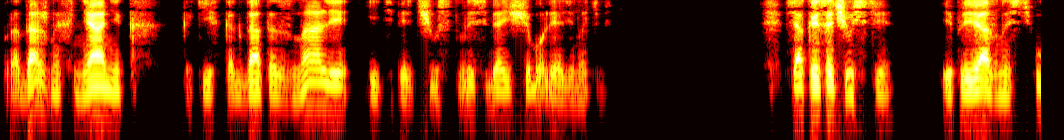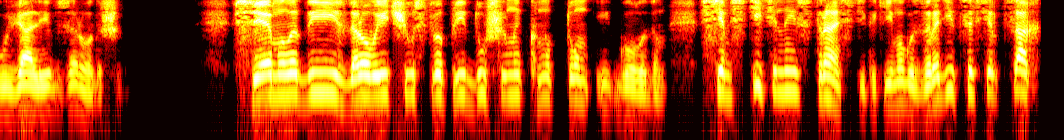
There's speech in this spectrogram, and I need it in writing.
продажных нянек, каких когда-то знали и теперь чувствовали себя еще более одинокими. Всякое сочувствие и привязанность увяли в зародыше. Все молодые и здоровые чувства придушены кнутом и голодом. Все мстительные страсти, какие могут зародиться в сердцах,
